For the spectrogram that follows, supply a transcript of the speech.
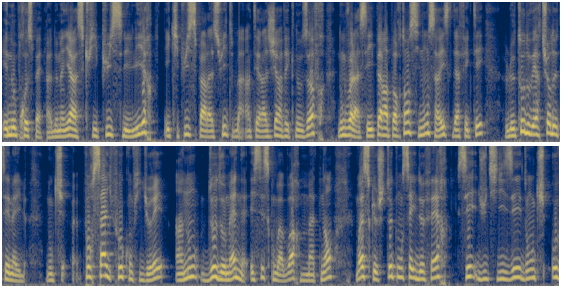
et nos prospects, de manière à ce qu'ils puissent les lire et qu'ils puissent par la suite bah, interagir avec nos offres. Donc voilà, c'est hyper important, sinon ça risque d'affecter le taux d'ouverture de tes mails. Donc pour ça, il faut configurer un nom de domaine et c'est ce qu'on va voir maintenant. Moi, ce que je te conseille de faire, c'est d'utiliser donc OVH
